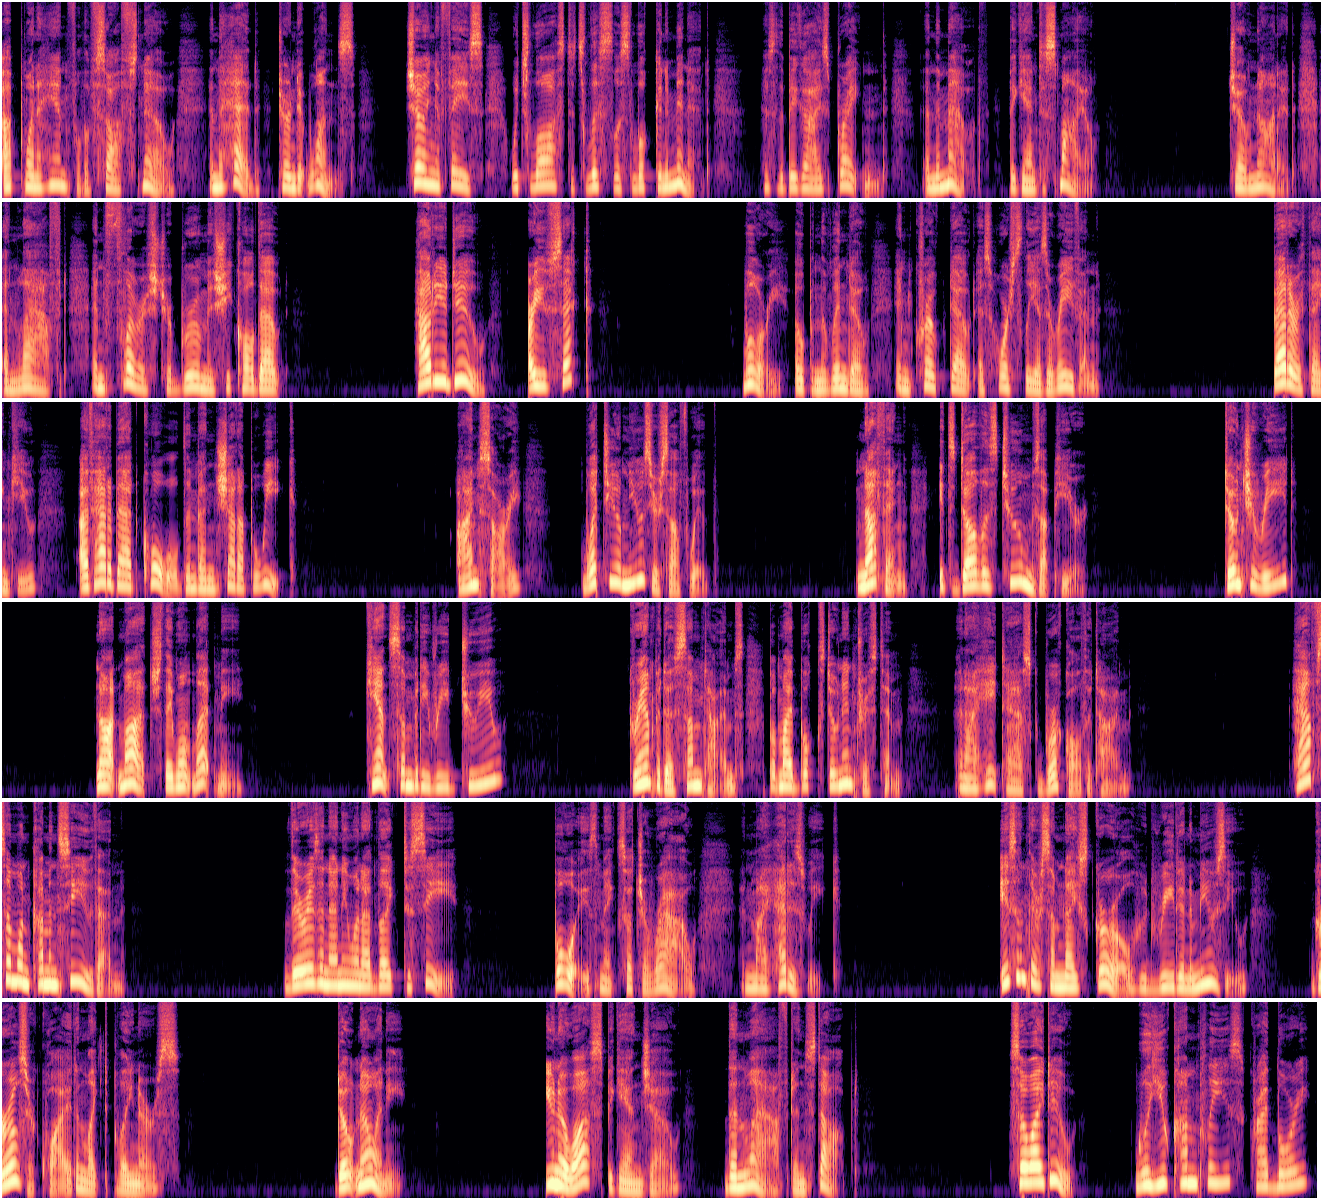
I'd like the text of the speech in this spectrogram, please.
Up went a handful of soft snow, and the head turned at once, showing a face which lost its listless look in a minute as the big eyes brightened and the mouth began to smile. Jo nodded and laughed and flourished her broom as she called out, How do you do? Are you sick? Laurie opened the window and croaked out as hoarsely as a raven. Better, thank you. I've had a bad cold and been shut up a week. I'm sorry. What do you amuse yourself with? Nothing. It's dull as tombs up here. Don't you read? Not much. They won't let me. Can't somebody read to you? Grandpa does sometimes, but my books don't interest him, and I hate to ask Brooke all the time. Have someone come and see you then. There isn't anyone I'd like to see. Boys make such a row, and my head is weak. Isn't there some nice girl who'd read and amuse you? Girls are quiet and like to play nurse. Don't know any. You know us, began Jo, then laughed and stopped. So I do. Will you come, please? cried Laurie.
